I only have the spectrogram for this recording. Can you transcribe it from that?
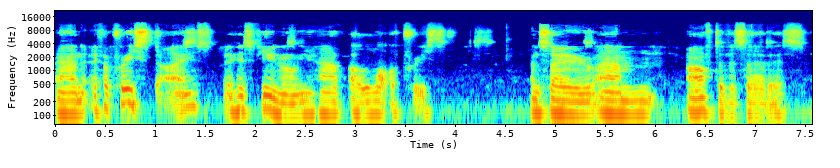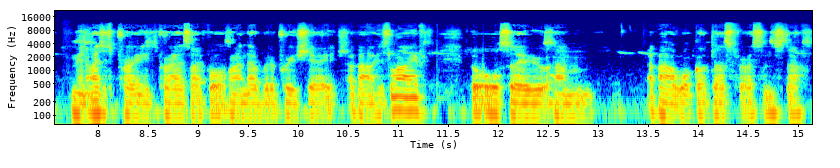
And if a priest dies at his funeral, you have a lot of priests. And so um, after the service, I mean, I just prayed prayers I thought Granddad would appreciate about his life, but also um, about what God does for us and stuff.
